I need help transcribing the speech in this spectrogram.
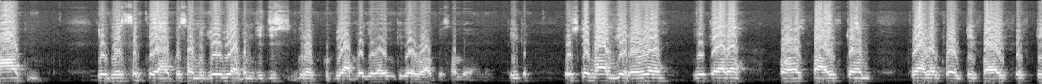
आप ये देख सकते हैं, आपके सामने जो भी आपने जिस ग्रुप को भी आपने ज्वाइन किया, वो आपके सामने आ गया, ठीक है? उसके बाद ये रो है, ये कह रहा है, पाँच five ten twelve twenty five fifty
